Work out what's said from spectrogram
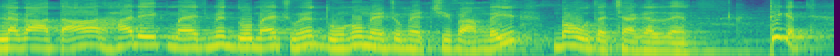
लगातार हर एक मैच में दो मैच हुए दोनों मैचों में अच्छी फार्म गई बहुत अच्छा कर रहे हैं, ठीक है?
